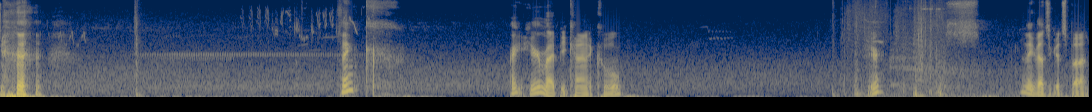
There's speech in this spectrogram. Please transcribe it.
think right here might be kind of cool. Here? I think that's a good spot.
